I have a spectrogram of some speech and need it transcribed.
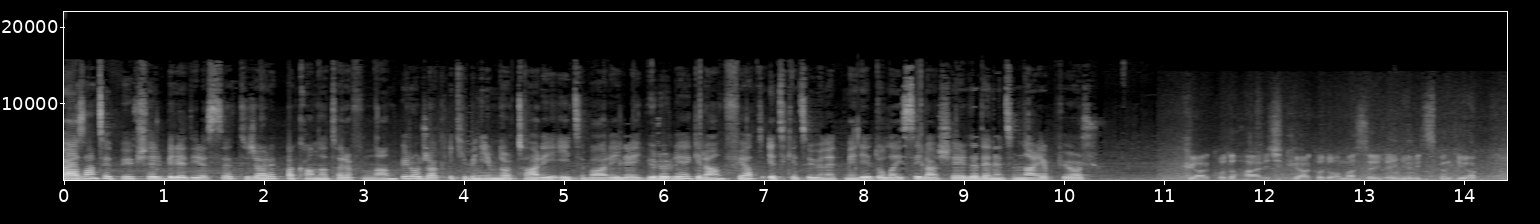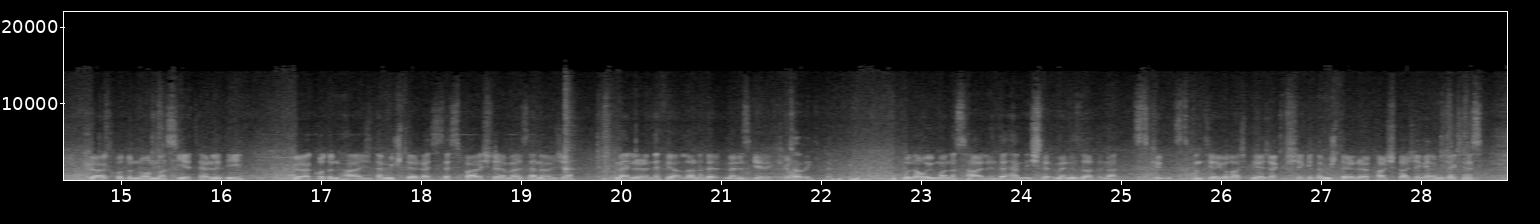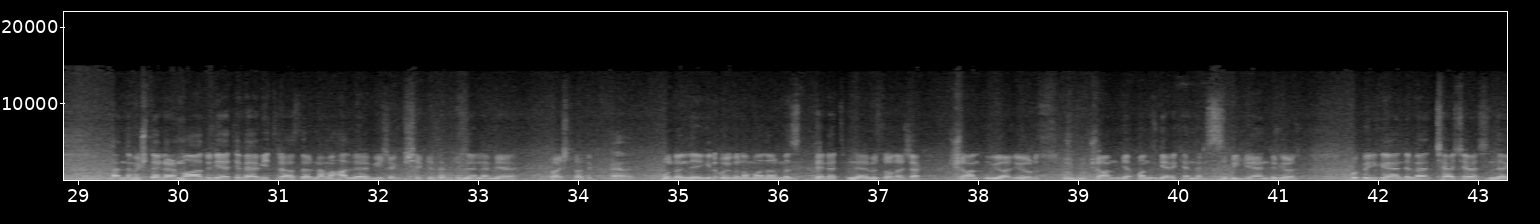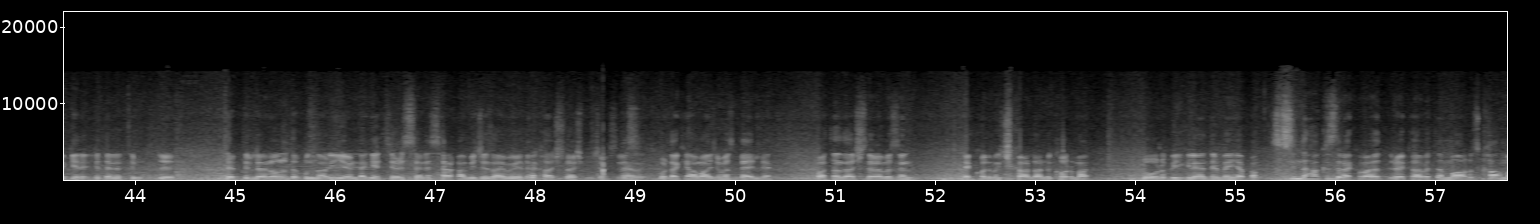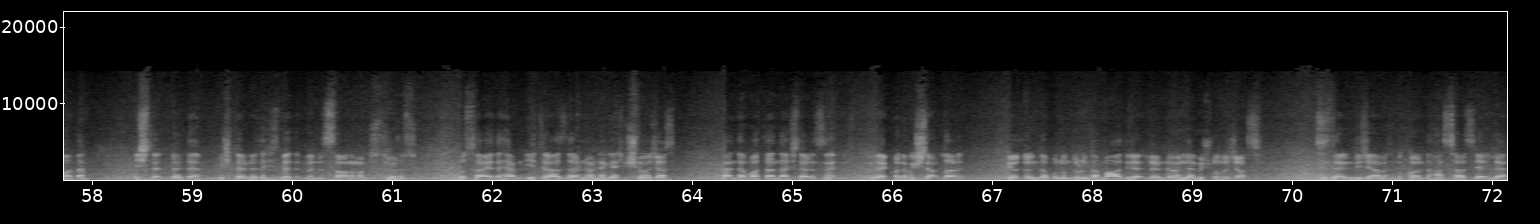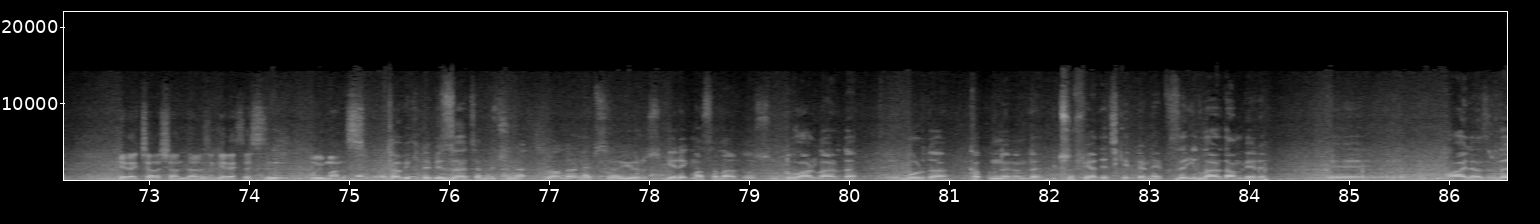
Gaziantep Büyükşehir Belediyesi Ticaret Bakanlığı tarafından 1 Ocak 2024 tarihi itibariyle yürürlüğe giren fiyat etiketi yönetmeliği dolayısıyla şehirde denetimler yapıyor. QR kodu hariç, QR kodu olması ile ilgili bir sıkıntı yok. QR kodunun olması yeterli değil. QR kodunun haricinde müşteriler size sipariş vermezden önce menülerinde fiyatlarını belirtmeniz gerekiyor. Tabii ki de. Buna uymanız halinde hem işletmeniz adına sıkı- sıkıntıya yol açmayacak bir şekilde müşterilere karşı karşıya gelmeyeceksiniz. Hem de müşterilerin mağduriyeti veya itirazlarına mahal vermeyecek bir şekilde bir düzenlemeye başladık. Evet. Bununla ilgili uygulamalarımız, denetimlerimiz olacak. Şu an uyarıyoruz. Şu an yapmanız gerekenleri sizi bilgilendiriyoruz. Bu bilgilendirme çerçevesinde gerekli denetim e, tedbirler alır da bunları yerine getirirseniz herhangi bir cezai müeyyideye karşılaşmayacaksınız. Evet. Buradaki amacımız belli. Vatandaşlarımızın ekonomik çıkarlarını korumak, doğru bilgilendirmeyi yapmak, sizin de haksız rekabet, rekabete maruz kalmadan işletmede, müşterilerine hizmet etmenizi sağlamak istiyoruz. Bu sayede hem itirazların önüne geçmiş olacağız, hem de vatandaşlarınızı ekonomik şartlar göz önünde bulundurduğunda mağduriyetlerini önlemiş olacağız. Sizden ricamız bu konuda hassasiyetle gerek çalışanlarınızın gerekse sizin uymanız. Tabii ki de biz zaten bütün kuralların hepsine uyuyoruz. Gerek masalarda olsun, duvarlarda, burada, kapının önünde bütün fiyat etiketlerinin hepsi yıllardan beri e, hali hazırda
